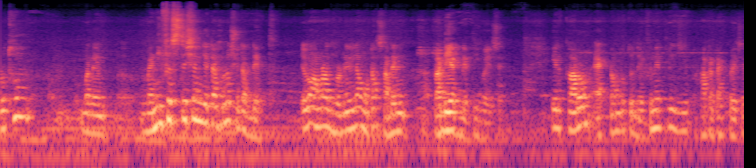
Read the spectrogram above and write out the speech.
প্রথম মানে ম্যানিফেস্টেশন যেটা হলো সেটা ডেথ এবং আমরা ধরে নিলাম ওটা সাডেন কার্ডিয়াক ডেথই হয়েছে। এর কারণ এক নম্বর তো ডেফিনেটলি যে হার্ট অ্যাটাক হয়েছে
